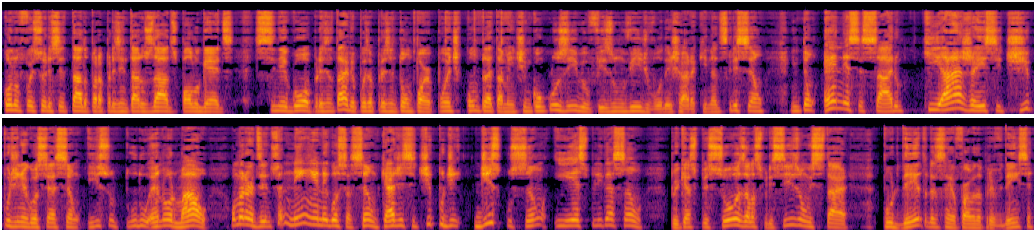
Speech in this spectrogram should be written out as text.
Quando foi solicitado para apresentar os dados, Paulo Guedes se negou a apresentar depois apresentou um PowerPoint completamente inconclusivo. Eu fiz um vídeo, vou deixar aqui na descrição. Então é necessário que haja esse tipo de negociação. Isso tudo é normal. Ou melhor dizendo, isso nem é negociação, que haja esse tipo de discussão e explicação. Porque as pessoas elas precisam estar por dentro dessa reforma da Previdência,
